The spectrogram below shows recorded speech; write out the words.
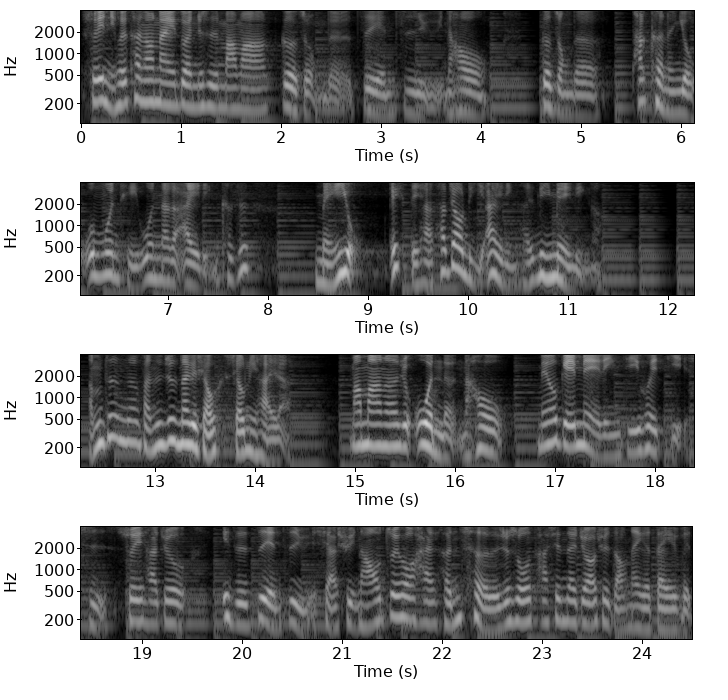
所以你会看到那一段，就是妈妈各种的自言自语，然后各种的，他可能有问问题问那个爱玲，可是。没有，哎，等一下，她叫李爱玲还是李美玲啊？咱们这呢，反正就是那个小小女孩啦。妈妈呢就问了，然后没有给美玲机会解释，所以她就一直自言自语下去，然后最后还很扯的，就说她现在就要去找那个 David。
